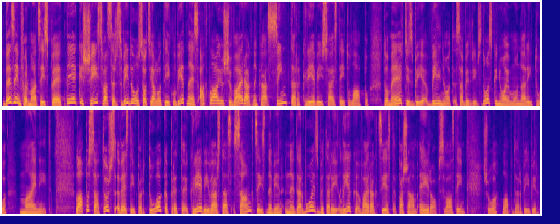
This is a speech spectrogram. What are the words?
Dezinformācijas pētnieki šīs vasaras vidū sociālo tīklu vietnēs atklājuši vairāk nekā simt ar Krieviju saistītu lapu. To mērķis bija viļņot sabiedrības noskaņojumu un arī to mainīt. Lapu saturs vēstīja par to, ka pret Krieviju vērstās sankcijas nevien nedarbojas, bet arī liek vairāk ciest pašām Eiropas valstīm. Šo lapu darbību ir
